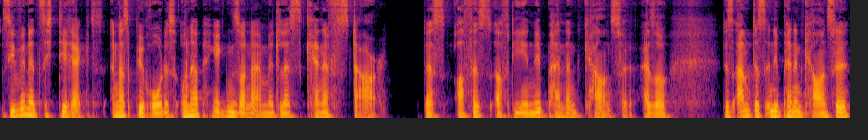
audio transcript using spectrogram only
sie wendet sich direkt an das Büro des unabhängigen Sonderermittlers Kenneth Starr, das Office of the Independent Counsel. Also das Amt des Independent Counsel,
